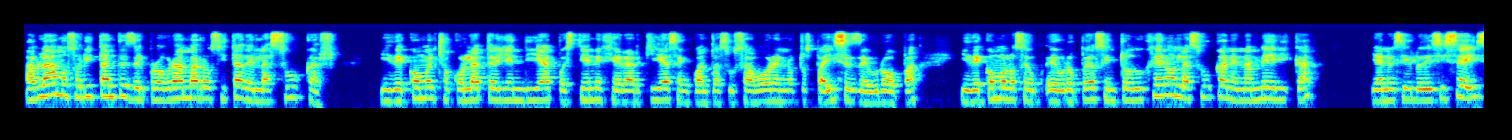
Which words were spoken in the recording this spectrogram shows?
Hablábamos ahorita antes del programa Rosita del azúcar y de cómo el chocolate hoy en día pues tiene jerarquías en cuanto a su sabor en otros países de Europa y de cómo los europeos introdujeron el azúcar en América ya en el siglo XVI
